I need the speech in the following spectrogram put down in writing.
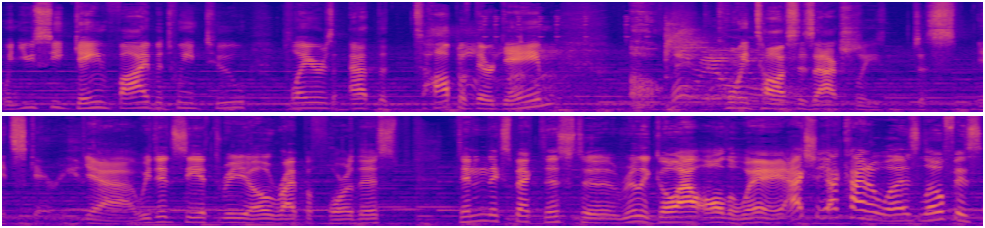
when you see game five between two players at the top of their game, oh, coin toss is actually just, it's scary. Yeah, we did see a 3-0 right before this. Didn't expect this to really go out all the way. Actually, I kind of was. Loaf is,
